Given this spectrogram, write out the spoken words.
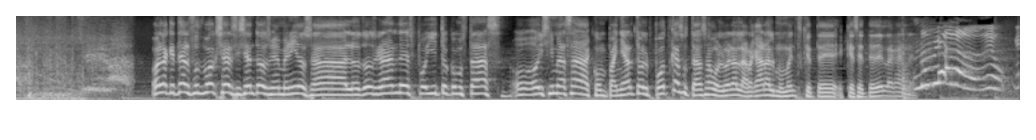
Hola, ¿qué tal, Footboxers? Y sean todos bienvenidos a los dos grandes. Pollito, ¿cómo estás? ¿Hoy sí me vas a acompañar todo el podcast o te vas a volver a alargar al momento que, te, que se te dé la gana? No me ¿ok?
